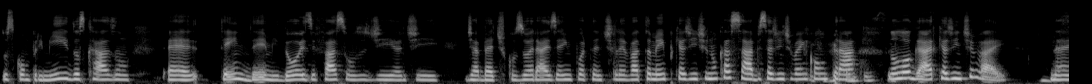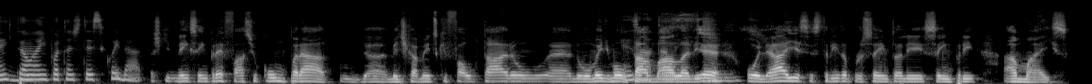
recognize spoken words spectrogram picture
dos comprimidos, caso é, tem DM2 e faça uso de antidiabéticos orais, é importante levar também, porque a gente nunca sabe se a gente vai encontrar no lugar que a gente vai. Né? Então é importante ter esse cuidado. Acho que nem sempre é fácil comprar uh, medicamentos que faltaram uh, no momento de montar Exatamente. a mala ali, é olhar e esses 30% ali sempre a mais.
